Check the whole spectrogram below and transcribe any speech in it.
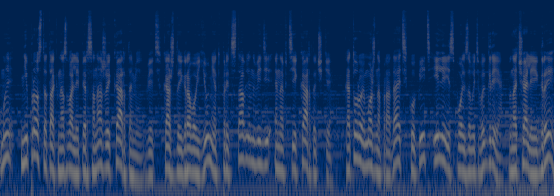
Мы не просто так назвали персонажей картами, ведь каждый игровой юнит представлен в виде NFT-карточки, которую можно продать, купить или использовать в игре. В начале игры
